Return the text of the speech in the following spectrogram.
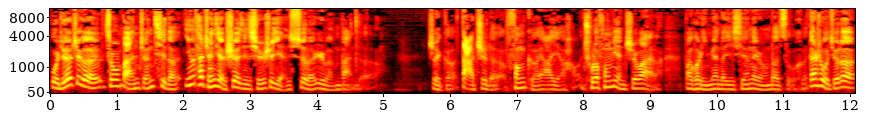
我觉得这个中文版整体的，因为它整体的设计其实是延续了日文版的这个大致的风格呀也好，除了封面之外了，包括里面的一些内容的组合，但是我觉得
